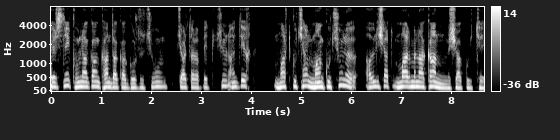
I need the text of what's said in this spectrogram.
Վերցնենք հունական քանդակագործություն, ճարտարապետություն, այնտեղ մարդկության մանկությունը ավելի շատ մարմնական մշակույթ է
